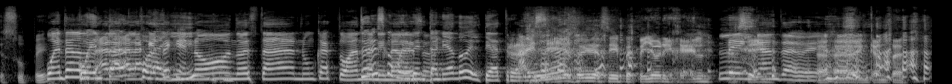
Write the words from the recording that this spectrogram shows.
yo supe. Cuéntanos a ¿Cuentan la, a la por gente allí? que no, no está nunca actuando Tú eres ni como nada el de eso. ventaneando del teatro. Ay, sí, ¿verdad? yo soy así, Pepillo Origel. Le así. encanta, güey. Ajá, me encanta.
